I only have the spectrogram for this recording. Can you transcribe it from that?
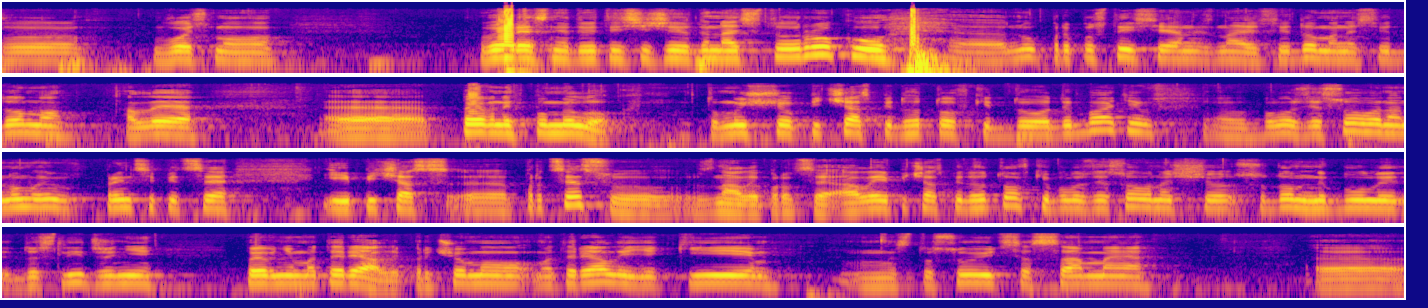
в 8 вересня 2011 року, е, ну, припустився, я не знаю, свідомо, несвідомо, але певних помилок. Тому що під час підготовки до дебатів е, було з'ясовано, ну ми в принципі це і під час е, процесу знали про це, але і під час підготовки було з'ясовано, що судом не були досліджені певні матеріали. Причому матеріали, які стосуються саме е,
